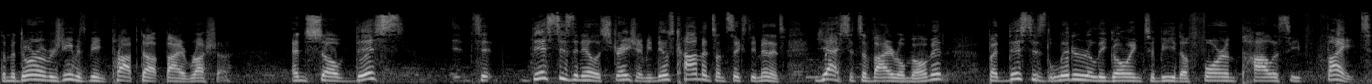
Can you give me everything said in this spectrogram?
The Maduro regime is being propped up by Russia. And so this this is an illustration. I mean, those comments on 60 Minutes, yes, it's a viral moment, but this is literally going to be the foreign policy fight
